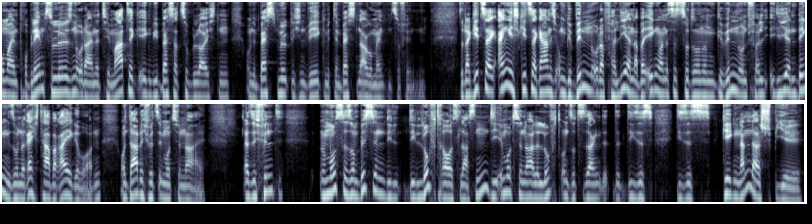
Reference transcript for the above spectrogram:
um ein Problem zu lösen oder eine Thematik irgendwie besser zu beleuchten, um den bestmöglichen Weg mit den besten Argumenten zu finden. So, da geht's ja, eigentlich geht's ja gar nicht um Gewinnen oder Verlieren, aber irgendwann ist es zu so einem Gewinnen und Verlieren Ding, so eine Rechthaberei geworden und dadurch wird's emotional. Also ich finde, man musste so ein bisschen die, die Luft rauslassen, die emotionale Luft und sozusagen dieses, dieses Gegeneinanderspiel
